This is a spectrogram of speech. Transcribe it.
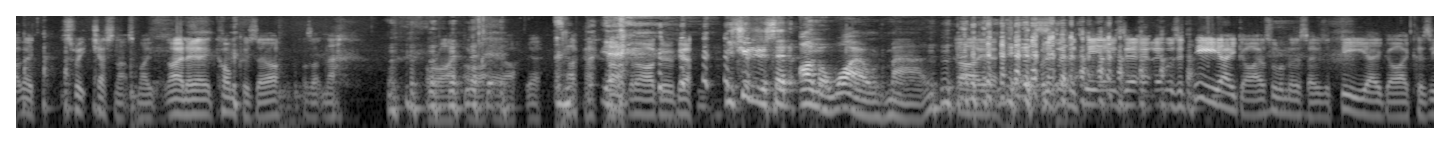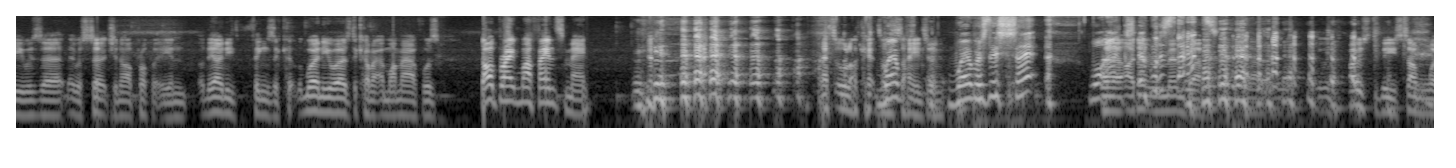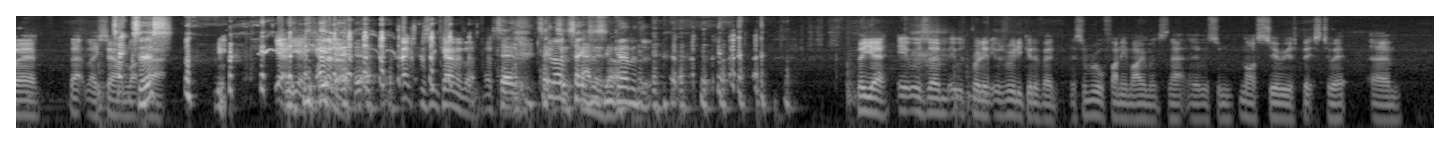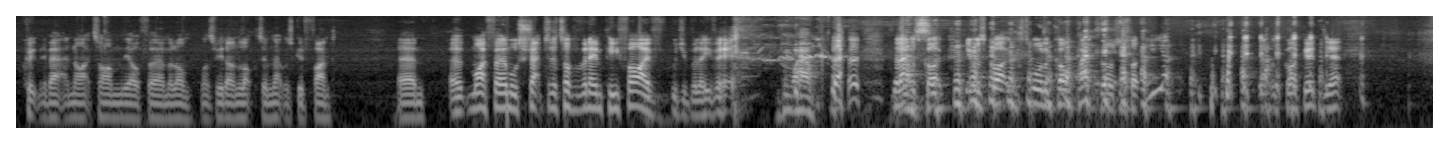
they're sweet chestnuts, mate. No, they're conkers. They are. I was like, nah. all right, all right, they. Yeah. Okay. Yeah. I'm gonna argue with you. You should have just said, "I'm a wild man." Oh yeah, But it, was a, it, was a, it was a DEA guy. That's all I'm going to say. It was a DEA guy because he was. Uh, they were searching our property, and the only things that the only words to come out of my mouth was, "Don't break my fence, man." That's all I kept on Where, saying to him. where was this set? What Uh, I don't was remember. that? Uh, it was supposed to be somewhere that they sound Texas. like that. Yeah, yeah, Canada, Texas and Canada. That's the Te- one. Good old Texas, Texas and Canada. Canada. But yeah, it was um, it was brilliant. It was a really good event. There's some real funny moments in that. There was some nice serious bits to it. Um, creeping about at night time with the old thermal on. Once we'd unlocked them, that was good fun. Um, uh, my thermal strapped to the top of an MP5. Would you believe it? Wow. so that was quite. It was quite small and compact. and I was just like, yeah, that was quite good. Yeah,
